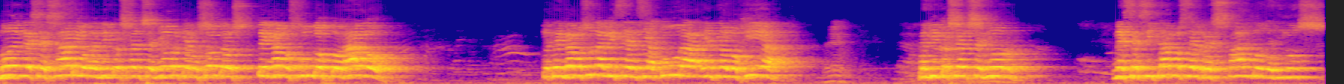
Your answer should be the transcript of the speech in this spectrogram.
No es necesario, bendito sea el Señor, que nosotros tengamos un doctorado, que tengamos una licenciatura en teología. Bendito sea el Señor. Necesitamos el respaldo de Dios.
